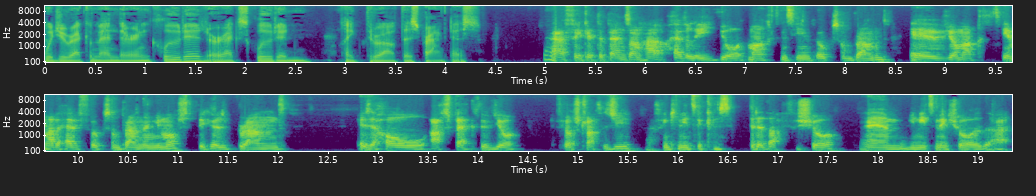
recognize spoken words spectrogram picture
Would you recommend they're included or excluded like throughout this practice? I think it depends on how heavily your marketing team focus on brand. If your marketing team have a heavy focus on brand, then you must because brand is a whole aspect of your of your strategy. I think you need to consider that for sure. Um, you need to make sure that.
